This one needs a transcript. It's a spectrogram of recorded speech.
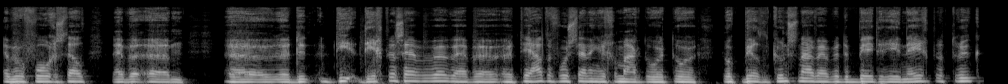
hebben we voorgesteld. We hebben ehm, eh, de, die, dichters hebben we. We hebben eh, theatervoorstellingen gemaakt door, door, door beeldend kunstenaar. We hebben de B93-truc,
